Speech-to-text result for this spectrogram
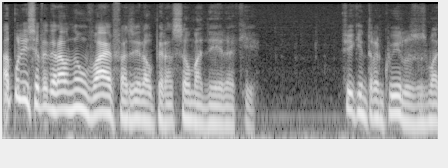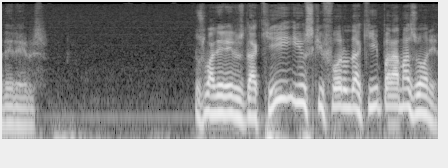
A Polícia Federal não vai fazer a Operação Madeira aqui. Fiquem tranquilos, os madeireiros. Os madeireiros daqui e os que foram daqui para a Amazônia.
